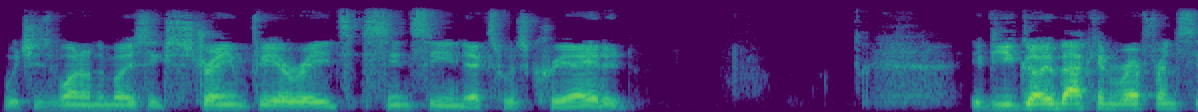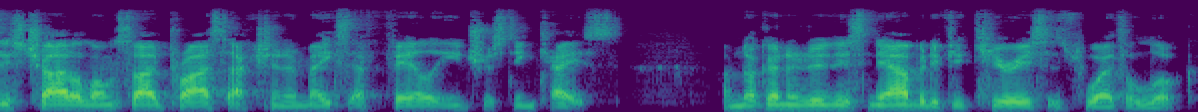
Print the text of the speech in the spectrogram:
which is one of the most extreme fear reads since the index was created. If you go back and reference this chart alongside price action, it makes a fairly interesting case. I'm not going to do this now, but if you're curious, it's worth a look.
